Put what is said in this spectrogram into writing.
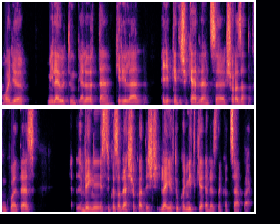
hogy mi leültünk előtte Kirillel, egyébként is a kedvenc sorozatunk volt ez, végignéztük az adásokat, és leírtuk, hogy mit kérdeznek a cápák.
